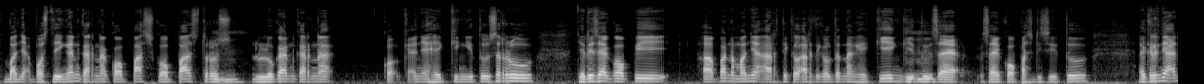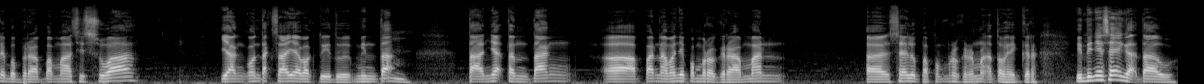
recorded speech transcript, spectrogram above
banyak postingan karena kopas kopas terus dulu kan karena kok kayaknya hacking itu seru. Jadi saya copy apa namanya artikel-artikel tentang hacking gitu saya saya kopas di situ. Akhirnya ada beberapa mahasiswa yang kontak saya waktu itu minta Hmm. tanya tentang eh, apa namanya pemrograman eh, saya lupa pemrograman atau hacker intinya saya nggak tahu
